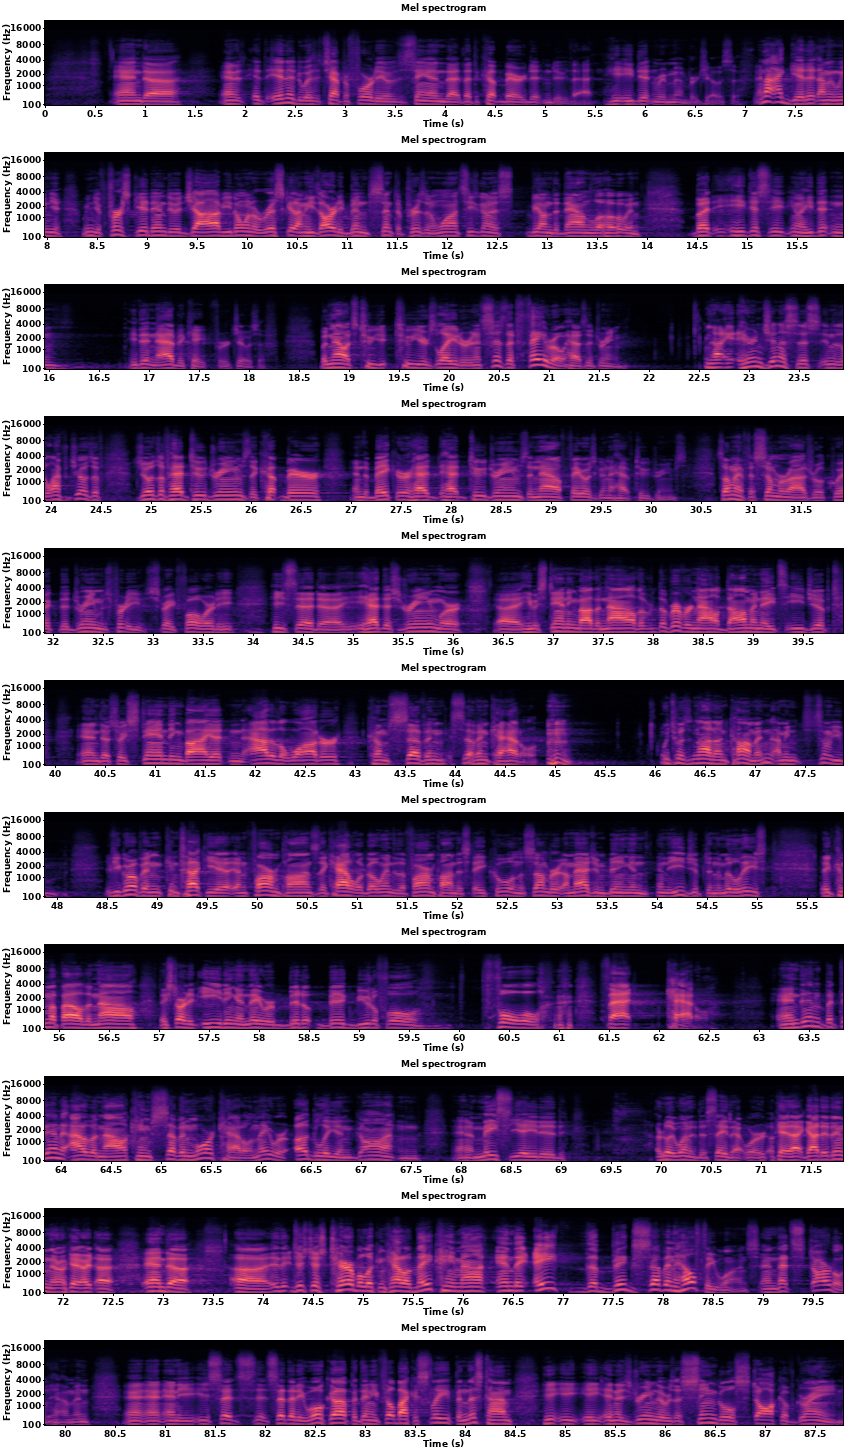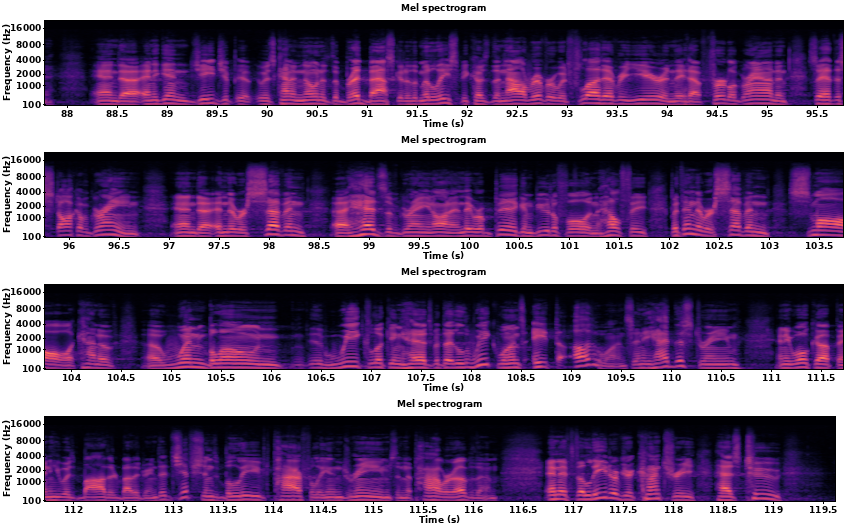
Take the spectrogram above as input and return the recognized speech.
And, uh, and it, it, ended with chapter 40 of saying that, that the cupbearer didn't do that. He, he didn't remember Joseph. And I get it. I mean, when you, when you first get into a job, you don't want to risk it. I mean, he's already been sent to prison once. He's going to be on the down low. And, but he just, he, you know, he didn't, he didn't advocate for Joseph. But now it's two, two years later, and it says that Pharaoh has a dream. Now, here in Genesis, in the life of Joseph, Joseph had two dreams, the cupbearer and the baker had, had two dreams, and now Pharaoh's going to have two dreams. So I'm going to have to summarize real quick. The dream is pretty straightforward. He, he said uh, he had this dream where uh, he was standing by the Nile. The, the river Nile dominates Egypt, and uh, so he's standing by it, and out of the water comes seven, seven cattle, which was not uncommon. I mean, some of you if you grow up in Kentucky in uh, farm ponds, the cattle will go into the farm pond to stay cool in the summer. Imagine being in, in Egypt in the Middle East. They'd come up out of the Nile, they started eating, and they were big, beautiful, full, fat cattle. And then, but then out of the Nile came seven more cattle, and they were ugly and gaunt and, and emaciated. I really wanted to say that word. Okay, I got it in there. Okay, uh, and uh, uh, just just terrible looking cattle. And they came out and they ate the big seven healthy ones. And that startled him. And, and, and he, he said, said that he woke up and then he fell back asleep. And this time, he, he, in his dream, there was a single stalk of grain And, uh, and again, Egypt was kind of known as the breadbasket of the Middle East because the Nile River would flood every year and they'd have fertile ground. And so they had the stalk of grain. And, uh, and there were seven uh, heads of grain on it. And they were big and beautiful and healthy. But then there were seven small, kind of uh, wind-blown, weak-looking heads. But the weak ones ate the other ones. And he had this dream. And he woke up and he was bothered by the dream. The Egyptians believed powerfully in dreams and the power of them. And if the leader of your country has two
